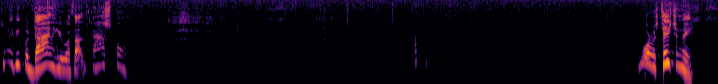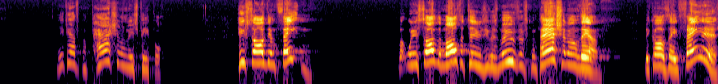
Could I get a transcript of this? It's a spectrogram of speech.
Too many people dying here without the gospel." The Lord was teaching me. I need to have compassion on these people. He saw them fainting. But when he saw the multitudes, he was moved with compassion on them because they fainted.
